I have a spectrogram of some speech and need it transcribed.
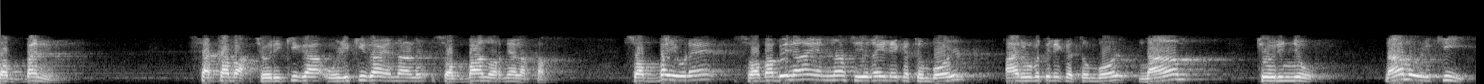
സ്വബൻ സക്കബ. ചൊരിക്കുക ഒഴിക്കുക എന്നാണ് സ്വബ എന്ന് പറഞ്ഞാൽ അർത്ഥം. സ്വബയുടെ സ്വബബിന എന്ന സീറയിലേക്ക് എത്തുമ്പോൾ ആ രൂപത്തിലേക്ക് എത്തുമ്പോൾ നാം ചൊരിഞ്ഞു നാം ഒഴുക്കി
